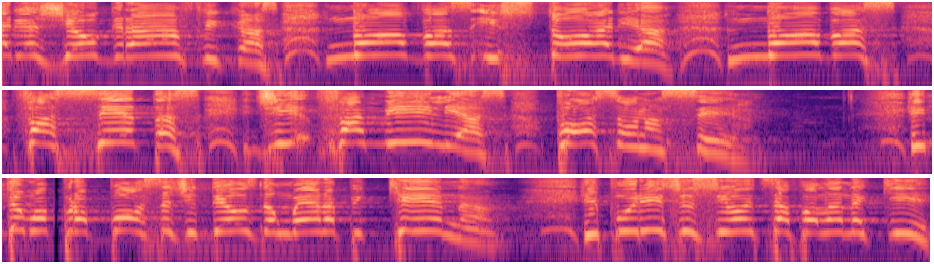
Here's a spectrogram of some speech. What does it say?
áreas geográficas, novas histórias, novas facetas de famílias possam nascer. Então a proposta de Deus não era pequena. E por isso o Senhor está falando aqui:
